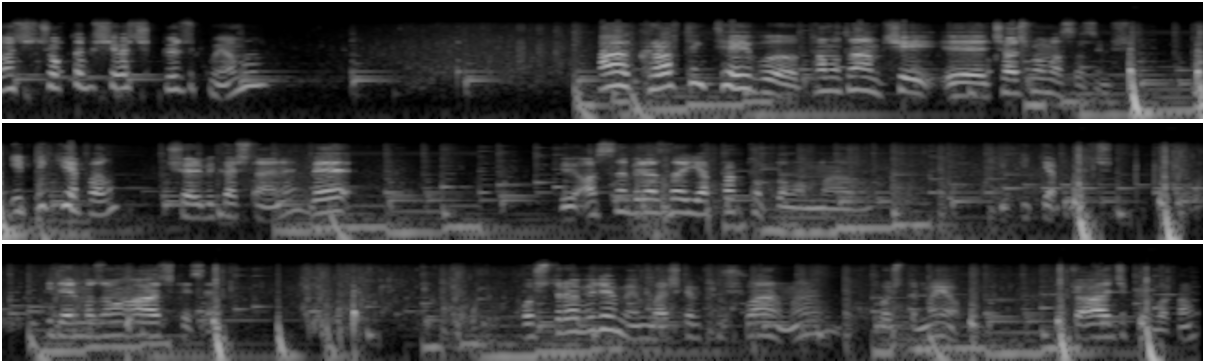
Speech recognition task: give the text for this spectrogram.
Şu an çok da bir şey açık gözükmüyor ama. Ha crafting table. Tamam tamam şey e, çalışma masasıymış. İplik yapalım. Şöyle birkaç tane ve e, aslında biraz daha yaprak toplamam lazım. İplik yapmak için. Gidelim o zaman ağaç keselim. Koşturabiliyor muyum? Başka bir tuş var mı? Koşturma yok. Şu ağacı kır bakalım.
